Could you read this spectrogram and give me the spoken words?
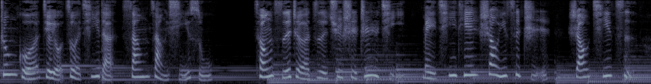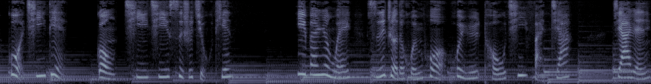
中国就有做七的丧葬习俗。从死者自去世之日起，每七天烧一次纸，烧七次，过七殿，共七七四十九天。一般认为，死者的魂魄会于头七返家，家人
